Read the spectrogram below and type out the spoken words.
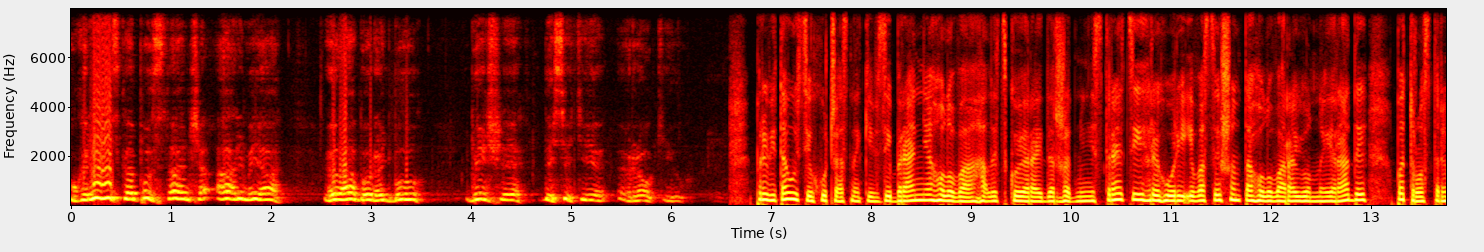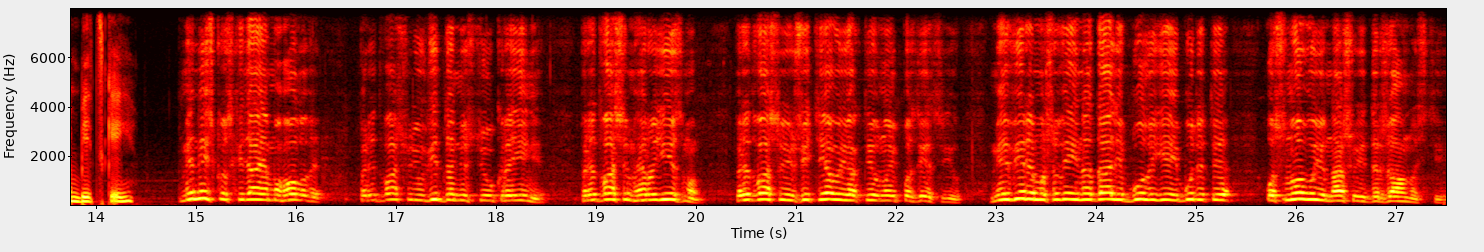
Українська повстанча армія вела боротьбу більше 10 років. Привітав усіх учасників зібрання голова Галицької райдержадміністрації Григорій Івасишин та голова районної ради Петро Стрембіцький. Ми низько схиляємо голови перед вашою відданістю Україні, перед вашим героїзмом, перед вашою життєвою активною позицією. Ми віримо, що ви і надалі були є і будете основою нашої державності.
